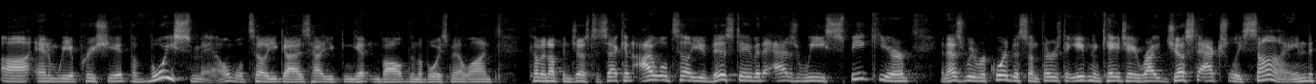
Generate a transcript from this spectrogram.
Uh, and we appreciate the voicemail. We'll tell you guys how you can get involved in the voicemail line coming up in just a second. I will tell you this, David, as we speak here and as we record this on Thursday evening, KJ Wright just actually signed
